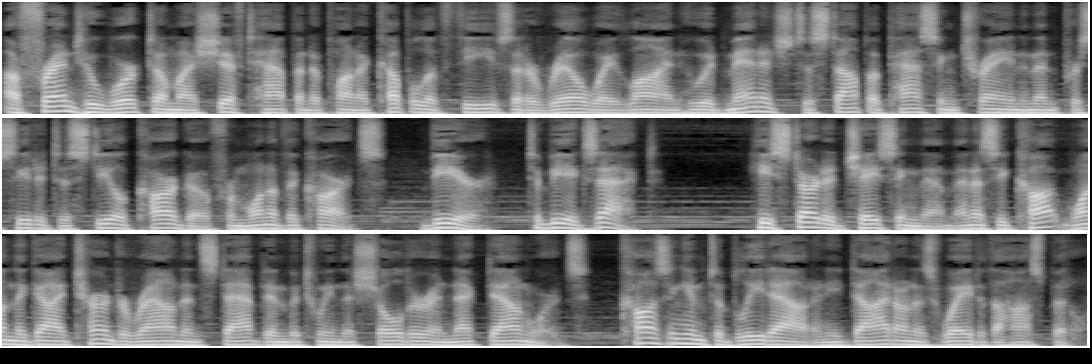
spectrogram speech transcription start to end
A friend who worked on my shift happened upon a couple of thieves at a railway line who had managed to stop a passing train and then proceeded to steal cargo from one of the carts, beer, to be exact. He started chasing them and as he caught one the guy turned around and stabbed him between the shoulder and neck downwards, causing him to bleed out and he died on his way to the hospital.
